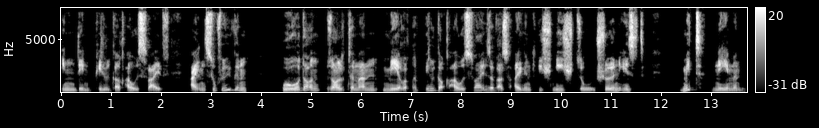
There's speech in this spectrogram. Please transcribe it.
in den Pilgerausweis einzufügen, oder sollte man mehrere Pilgerausweise, was eigentlich nicht so schön ist, mitnehmen?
